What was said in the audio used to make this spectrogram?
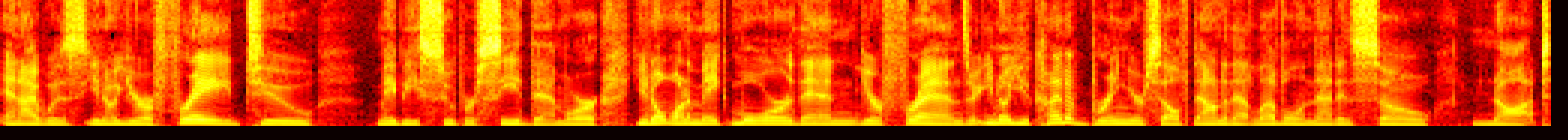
And I was, you know, you're afraid to maybe supersede them or you don't want to make more than your friends or you know you kind of bring yourself down to that level and that is so not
